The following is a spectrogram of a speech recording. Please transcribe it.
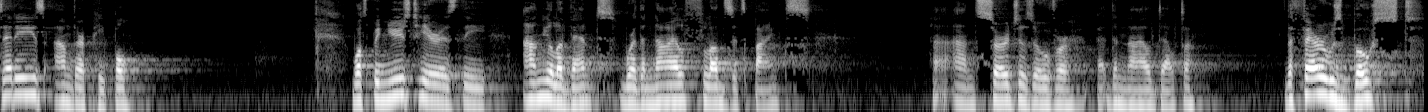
cities and their people. What's been used here is the annual event where the Nile floods its banks uh, and surges over uh, the Nile Delta. The Pharaoh's boast,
